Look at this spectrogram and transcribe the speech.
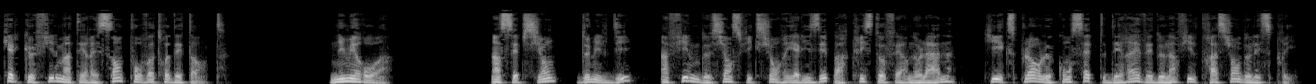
quelques films intéressants pour votre détente. Numéro 1. Inception, 2010, un film de science-fiction réalisé par Christopher Nolan, qui explore le concept des rêves et de l'infiltration de l'esprit.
